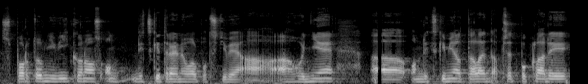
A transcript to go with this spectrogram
Sportovní výkonnost, on vždycky trénoval poctivě a, a hodně. Uh, on vždycky měl talent a předpoklady.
